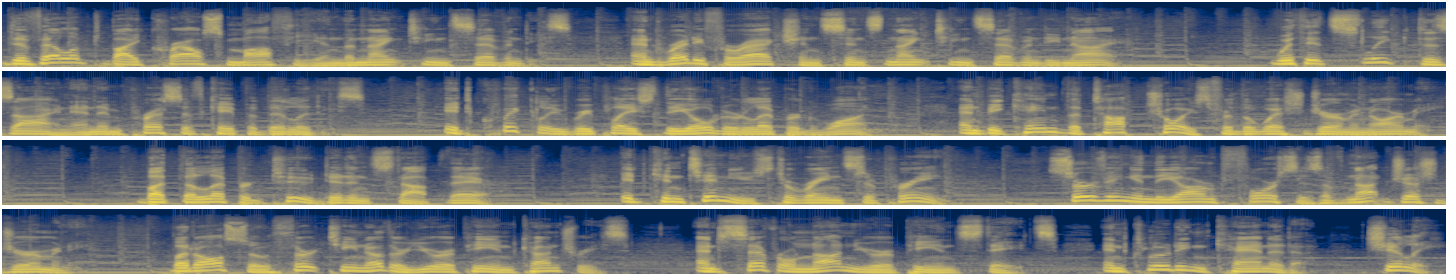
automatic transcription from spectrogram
Developed by Krauss Maffei in the 1970s and ready for action since 1979. With its sleek design and impressive capabilities, it quickly replaced the older Leopard 1 and became the top choice for the West German Army. But the Leopard 2 didn't stop there. It continues to reign supreme, serving in the armed forces of not just Germany, but also 13 other European countries and several non-European states, including Canada, Chile,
